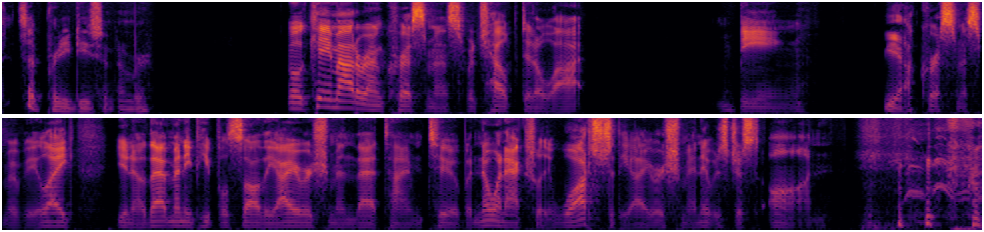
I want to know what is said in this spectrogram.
That's a pretty decent number. Well, it came out around Christmas, which helped it a lot. Being Yeah. a Christmas movie, like you know, that many people saw The Irishman that time too, but no one actually watched The Irishman. It was just on.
